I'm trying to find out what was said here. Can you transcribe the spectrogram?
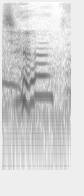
Jax.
